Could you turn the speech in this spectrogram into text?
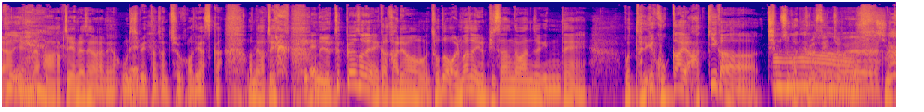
LP. 야, 옛날, 아 갑자기 옛날 생각나네요. 우리 집에 있던 전축 어디 갔을까? 아, 근데 갑자기 근데 이제 특별 손해 그러니까 가령 저도 얼마 전에 이런 비싼 상담한 적이 있는데 뭐 되게 고가의 악기가 침수가 아. 될수 있죠. 아. 예. 근데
